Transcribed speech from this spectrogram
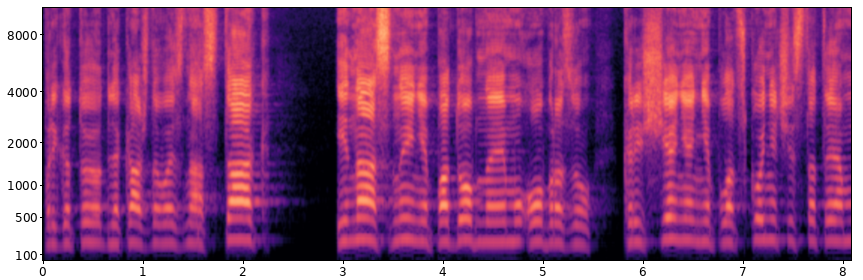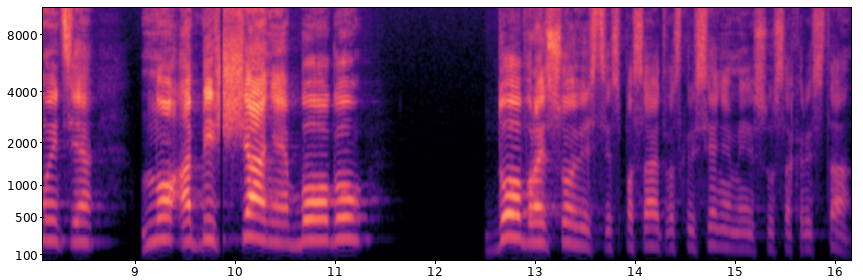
приготовил для каждого из нас. Так и нас ныне, подобно Ему образу, крещение не плотской нечистоты, а мытия, но обещание Богу доброй совести спасает воскресением Иисуса Христа.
